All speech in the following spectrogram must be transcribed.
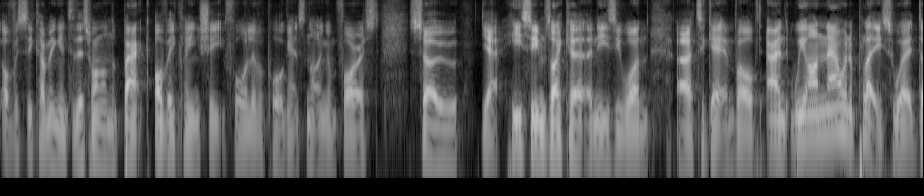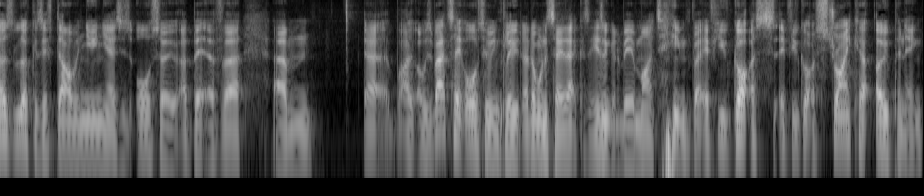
Obviously coming into this one on the back of a clean sheet for Liverpool against Nottingham Forest. So, yeah, he seems like a, an easy one uh, to get involved. And we are now in a place where it does look as if Darwin Nunez is also a bit of a. Um, uh, I, I was about to say auto include. I don't want to say that because he isn't going to be in my team. But if you've got a if you've got a striker opening,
